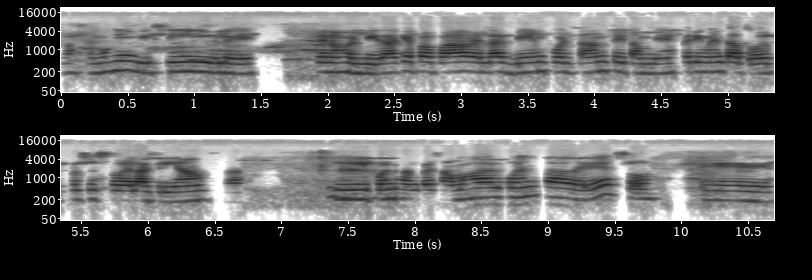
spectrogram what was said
lo hacemos invisible, se nos olvida que papá, ¿verdad? Es bien importante y también experimenta todo el proceso de la crianza. Y pues nos empezamos a dar cuenta de eso. Eh,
